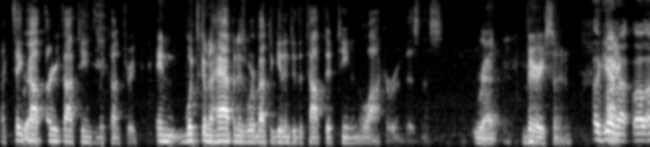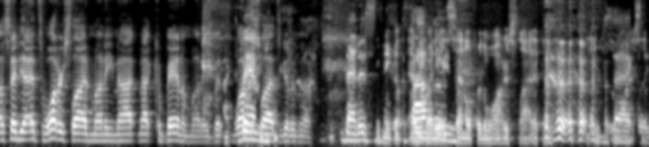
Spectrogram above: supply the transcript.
Like take Right. top 35 teams in the country. And what's going to happen is we're about to get into the top 15 in the locker room business Right. very soon. Again, All I, I said yeah, it's water slide money, not not cabana money, but Not water cabana. slide's good enough. That is I think everybody million. will settle for the water slide. I think. Settle for the water exactly.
